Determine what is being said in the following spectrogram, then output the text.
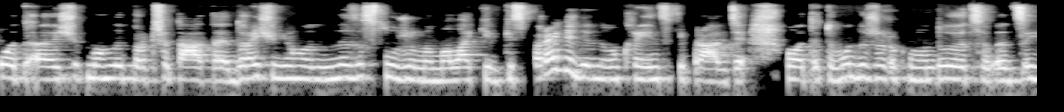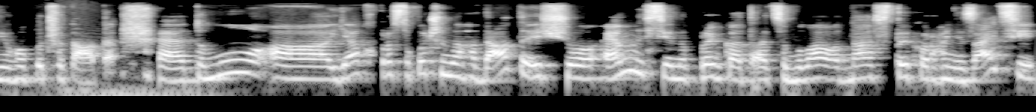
От е, щоб могли прочитати. До речі, у нього незаслужено мала кількість переглядів на українській правді. От тому дуже рекомендую це, це його почитати. Е, тому я просто хочу нагадати, що Amnesty, наприклад, а це була одна з тих організацій,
